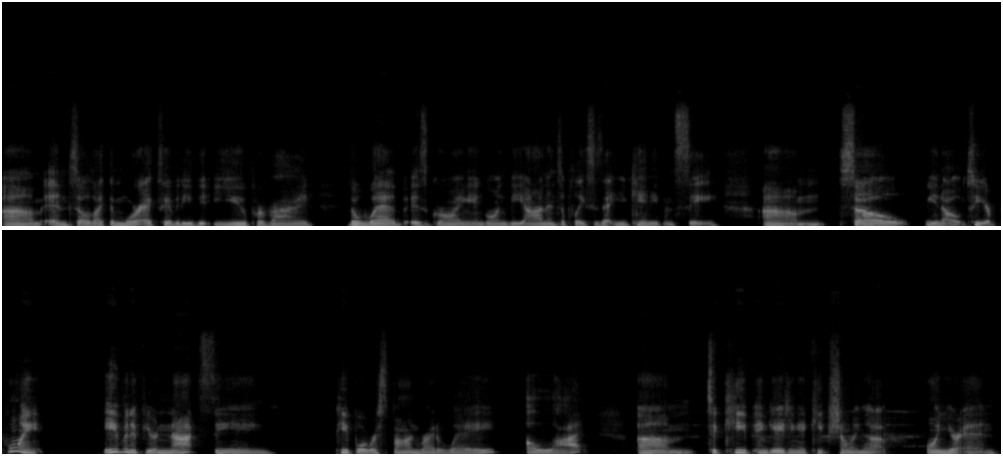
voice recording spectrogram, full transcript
Um, and so like the more activity that you provide the web is growing and going beyond into places that you can't even see. Um, so you know to your point even if you're not seeing people respond right away a lot um, to keep engaging and keep showing up on your end.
